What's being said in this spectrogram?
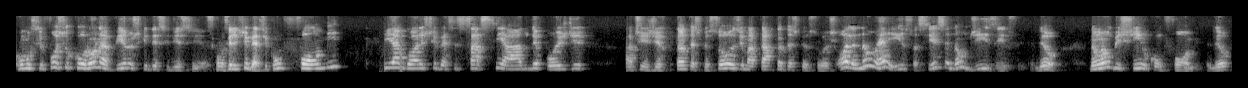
como se fosse o coronavírus que decidisse isso, como se ele estivesse com fome e agora estivesse saciado depois de atingir tantas pessoas e matar tantas pessoas. Olha, não é isso. A ciência não diz isso, entendeu? Não é um bichinho com fome, entendeu?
